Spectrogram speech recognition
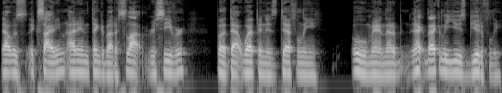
That was exciting. I didn't think about a slot receiver, but that weapon is definitely oh man, that, that can be used beautifully.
